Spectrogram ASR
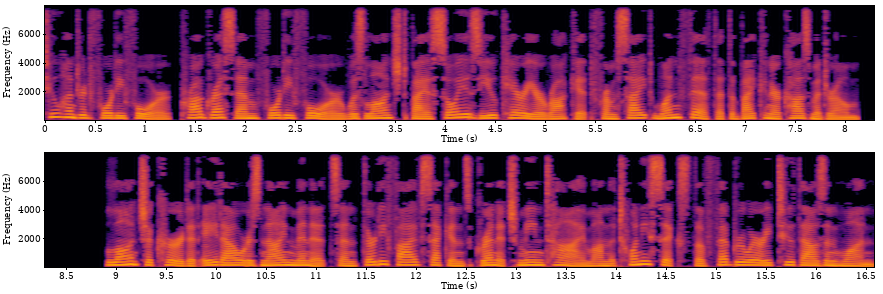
244. Progress M44 was launched by a Soyuz U carrier rocket from Site 1/5 at the Baikonur Cosmodrome. Launch occurred at 8 hours 9 minutes and 35 seconds Greenwich Mean Time on 26 February 2001.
